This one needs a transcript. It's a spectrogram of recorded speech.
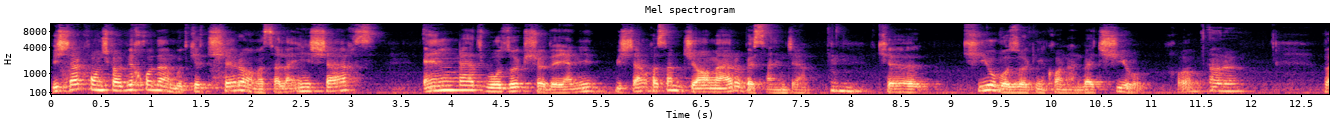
بیشتر کنجکاوی خودم بود که چرا مثلا این شخص انقدر بزرگ شده. یعنی بیشتر می‌خواستم جامعه رو بسنجم. که کیو بزرگ می‌کنن و چیو خب؟ آره. و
